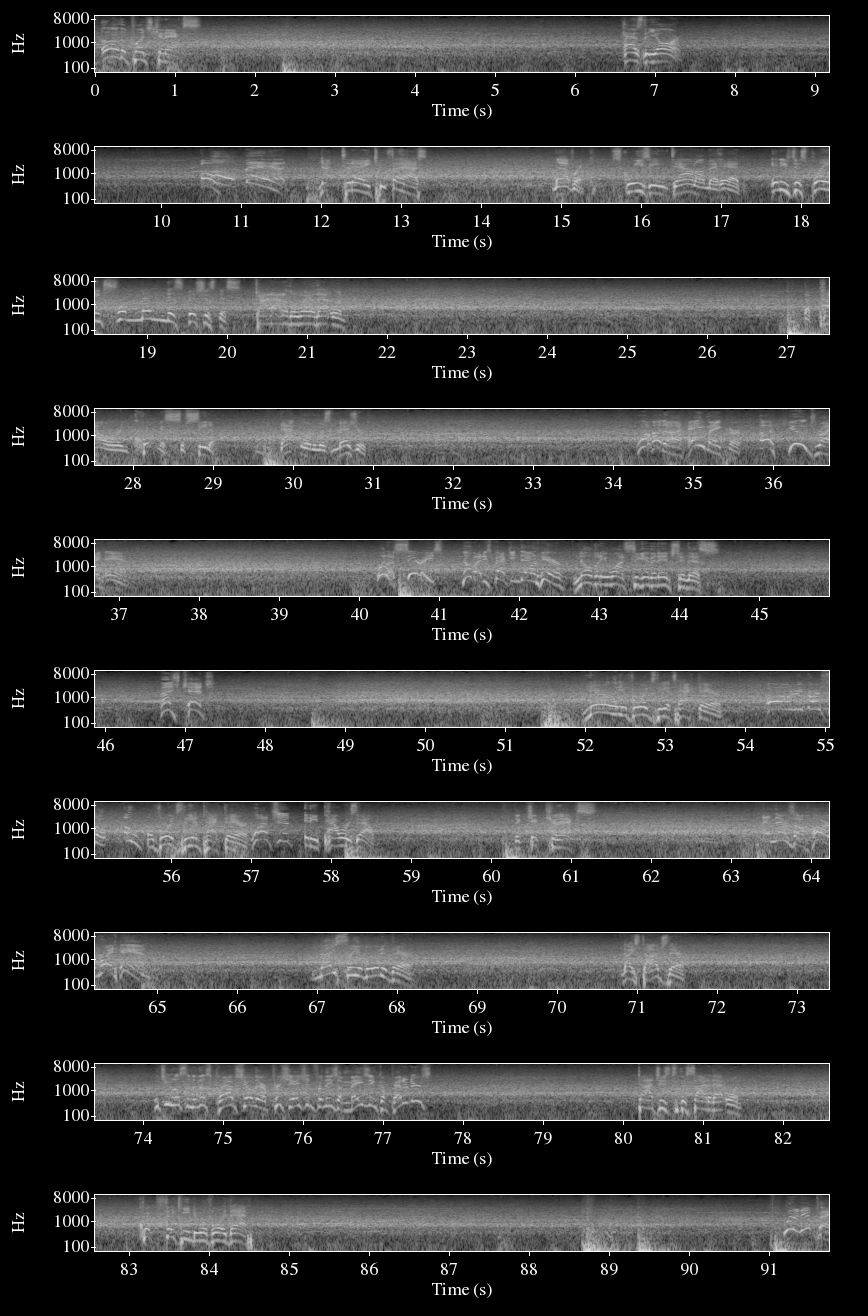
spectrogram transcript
Oh, the punch connects. Has the arm. Oh, man! Not today, too fast. Maverick squeezing down on the head. And he's displaying tremendous viciousness. Got out of the way of that one. The power and quickness of Cena. That one was measured. What a haymaker. A huge right hand. What a series. Nobody's backing down here. Nobody wants to give an inch in this. Nice catch. Narrowly avoids the attack there. Reversal. Oh, Avoids the impact there. watch it. And he powers out. The kick connects. And there's a hard right hand. Nicely avoided there. Nice dodge there. Would you listen to this crowd show their appreciation for these amazing competitors? Dodges to the side of that one. Quick thinking to avoid that.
